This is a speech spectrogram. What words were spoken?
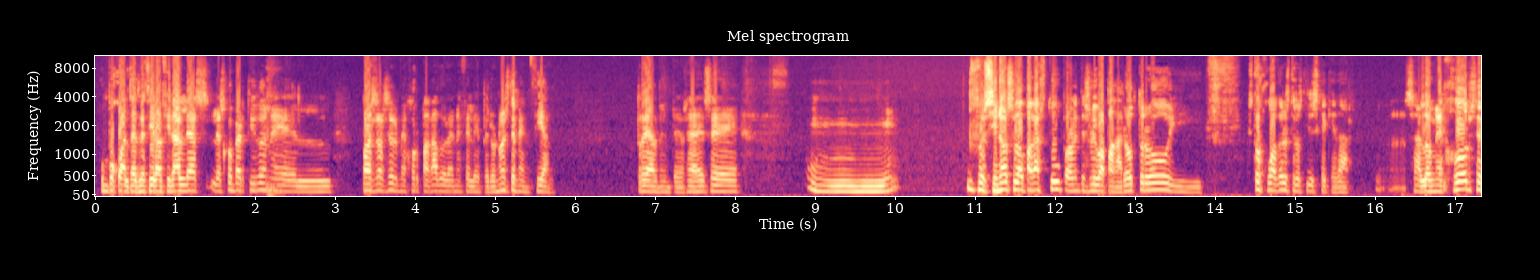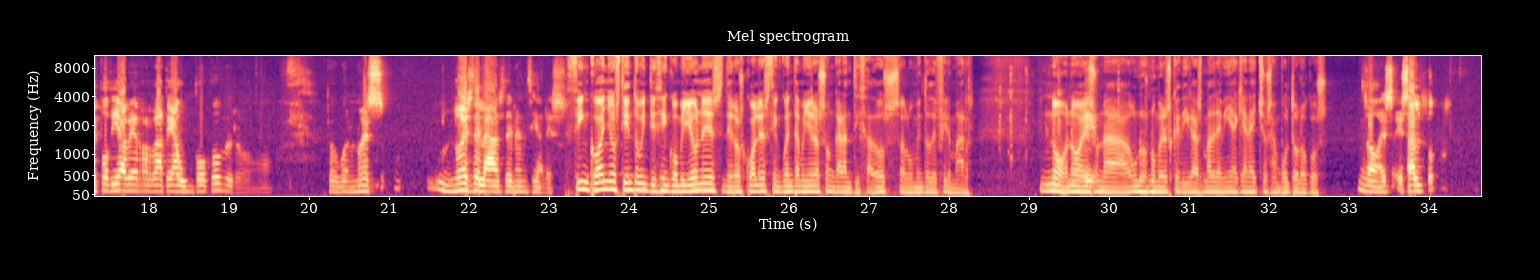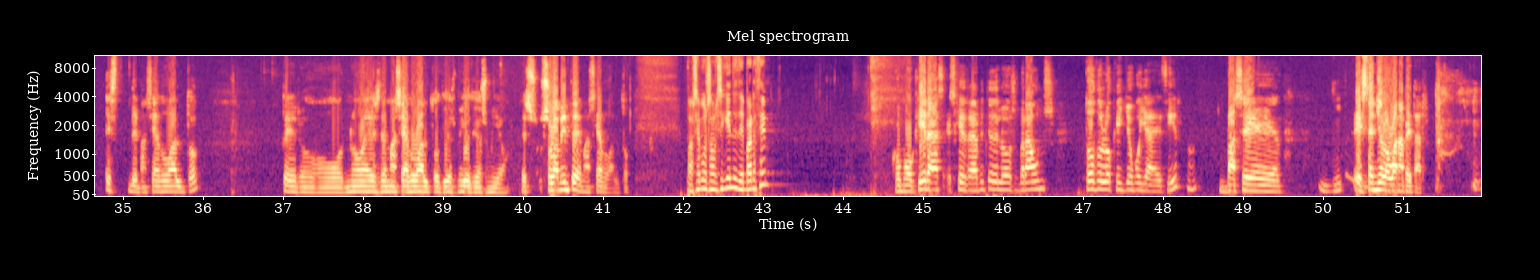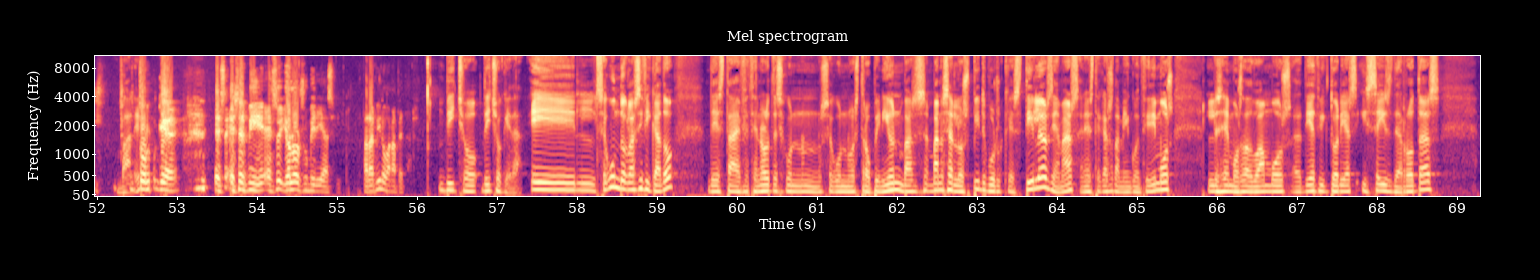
Un poco alta, es decir, al final le has, convertido en el vas a ser mejor pagado de la NFL, pero no es demencial realmente. O sea, ese. Mm, pues si no se lo pagas tú, probablemente se lo iba a pagar otro y estos jugadores te los tienes que quedar. O sea, a lo mejor se podía haber rateado un poco, pero, pero bueno, no es, no es de las demenciales. 5 años, 125 millones, de los cuales 50 millones son garantizados al momento de firmar. No, no es una, unos números que digas, madre mía, ¿qué han hecho? Se han vuelto locos. No, es, es alto, es demasiado alto pero no es demasiado alto, Dios mío, Dios mío. Es solamente demasiado alto. Pasemos al siguiente, ¿te parece? Como quieras, es que realmente de los Browns, todo lo que yo voy a decir va a ser. Este año lo van a petar. Vale. todo lo que. es eso yo lo resumiría así. Para mí lo van a petar. Dicho, dicho queda. El segundo clasificado de esta FC Norte, según, según nuestra opinión, van a ser los Pittsburgh Steelers. Y además, en este caso también coincidimos, les hemos dado a ambos 10 eh, victorias y 6 derrotas.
